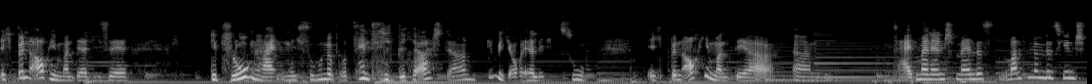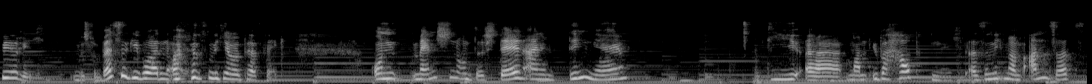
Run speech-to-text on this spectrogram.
ich bin auch jemand, der diese Gepflogenheiten nicht so hundertprozentig beherrscht. Ja? Das gebe ich auch ehrlich zu ich bin auch jemand, der ähm, Zeitmanagement ist manchmal ein bisschen schwierig. Ein bisschen besser geworden, aber ist nicht immer perfekt. Und Menschen unterstellen einem Dinge, die äh, man überhaupt nicht, also nicht mal im Ansatz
